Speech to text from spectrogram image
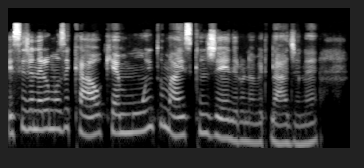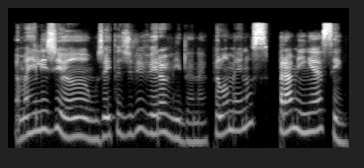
esse gênero musical que é muito mais que um gênero, na verdade, né? É uma religião, um jeito de viver a vida, né? Pelo menos para mim é assim.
